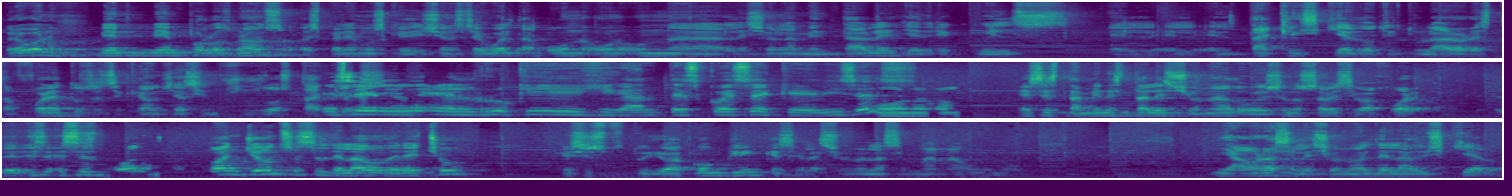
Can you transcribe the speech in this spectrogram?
Pero bueno, bien, bien por los Browns. Esperemos que edición esté vuelta. una lesión lamentable. Jedrick Wills, el, el, el, tackle izquierdo titular, ahora está fuera, entonces se quedaron ya sin sus dos tackles. ¿Es el, el, rookie gigantesco ese que dices? No, no, no. Ese también está lesionado. Ese no sabe si va a jugar. Ese, es Juan, Jones, es el del lado derecho, que se sustituyó a Conklin, que se lesionó en la semana 1. Y ahora se lesionó el del lado izquierdo.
